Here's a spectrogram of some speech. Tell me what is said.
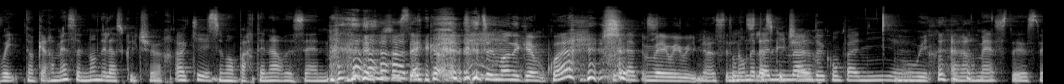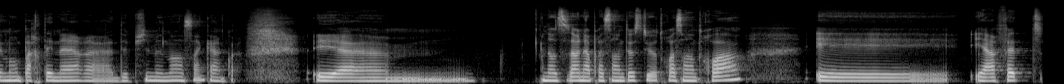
oui, donc Hermès, c'est le nom de la sculpture. Ok. C'est mon partenaire de scène. je sais. Tout le monde est comme quoi? Mais oui, oui, c'est le nom de la sculpture. animal de compagnie. Euh. Oui, Hermès, c'est mon partenaire depuis maintenant 5 ans, quoi. Et donc, c'est ça, on a présenté au Studio 303. Et, et en fait,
